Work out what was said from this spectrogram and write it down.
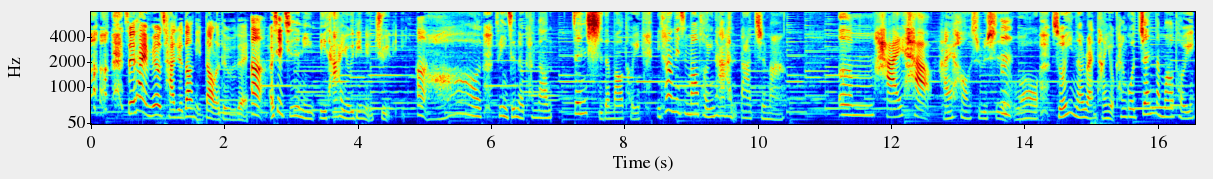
所以他也没有察觉到你到了，对不对？嗯。而且其实你离他还有一点点距离。嗯。哦，所以你真的有看到真实的猫头鹰？你看到那只猫头鹰，它很大只吗？嗯，还好，还好，是不是？嗯。哦，所以呢，软糖有看过真的猫头鹰。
